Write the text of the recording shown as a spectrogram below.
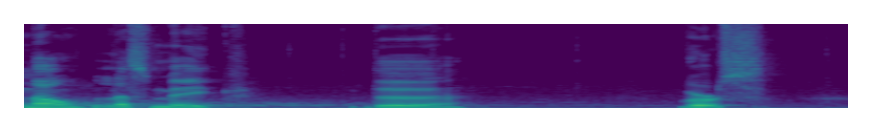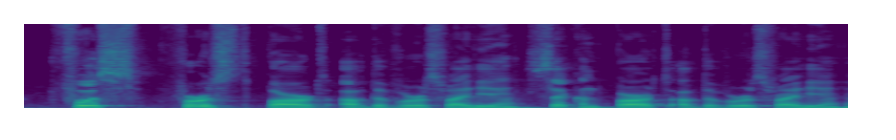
Now let's make the verse. First, first part of the verse right here, second part of the verse right here.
